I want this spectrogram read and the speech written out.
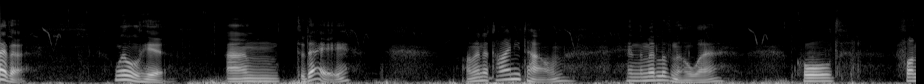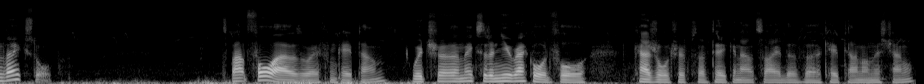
Hi there, Will here, and today I'm in a tiny town in the middle of nowhere called Van Wyksdorp. It's about four hours away from Cape Town, which uh, makes it a new record for casual trips I've taken outside of uh, Cape Town on this channel.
